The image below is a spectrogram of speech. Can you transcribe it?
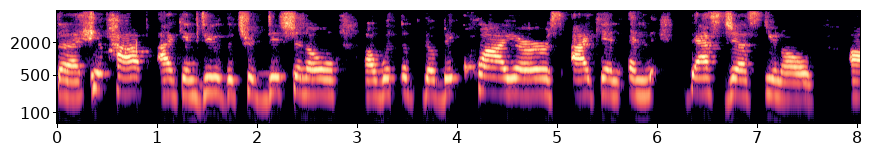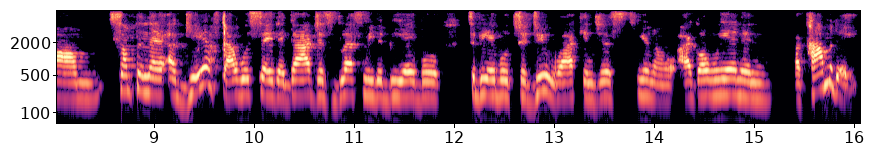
the hip hop. I can do the traditional uh, with the the big choirs. I can, and that's just you know um, something that a gift I would say that God just blessed me to be able to be able to do. I can just you know I go in and accommodate,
